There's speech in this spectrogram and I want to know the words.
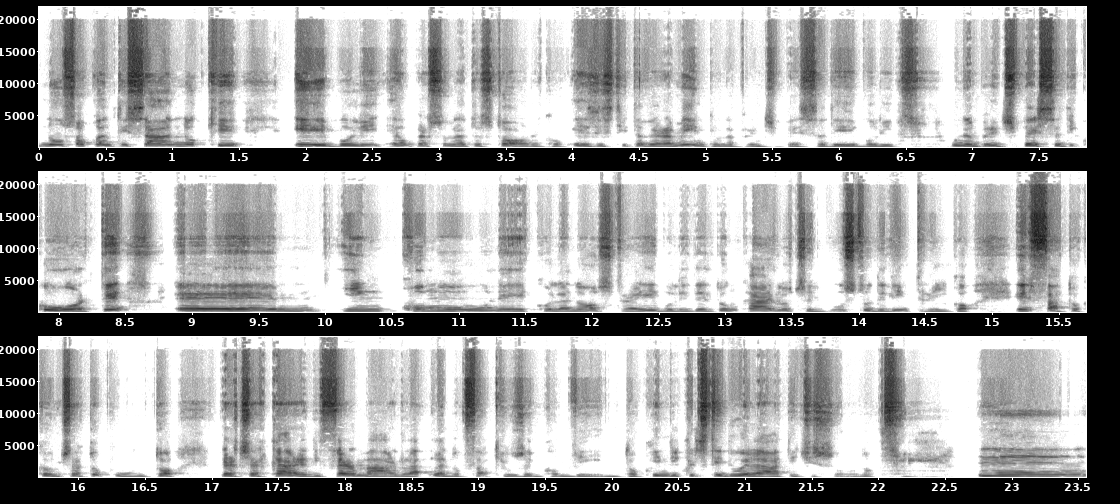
non so quanti sanno che Eboli è un personaggio storico, è esistita veramente una principessa d'Eboli, una principessa di corte, eh, in comune con la nostra Eboli del Don Carlo c'è il gusto dell'intrigo e il fatto che a un certo punto per cercare di fermarla l'hanno fa chiusa in convento, quindi questi due lati ci sono. Mm,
